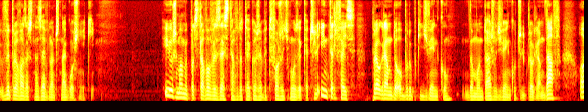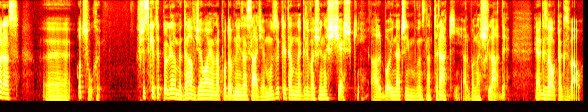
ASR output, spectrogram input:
wyprowadzać na zewnątrz na głośniki. I już mamy podstawowy zestaw do tego, żeby tworzyć muzykę, czyli interfejs, program do obróbki dźwięku, do montażu dźwięku, czyli program DAW oraz e, odsłuchy. Wszystkie te programy DAW działają na podobnej zasadzie. Muzykę tam nagrywa się na ścieżki, albo inaczej mówiąc na traki, albo na ślady. Jak zwał, tak zwał.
